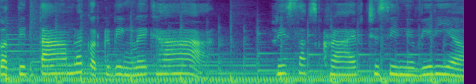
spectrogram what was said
กดติดตามและกดกระดิ่งเลยค่ะ Please subscribe to see new video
